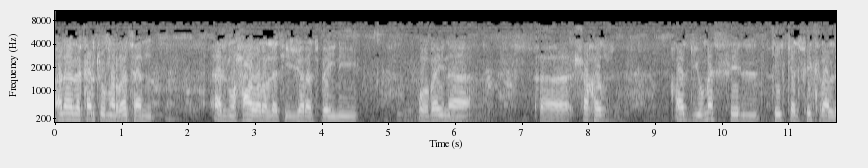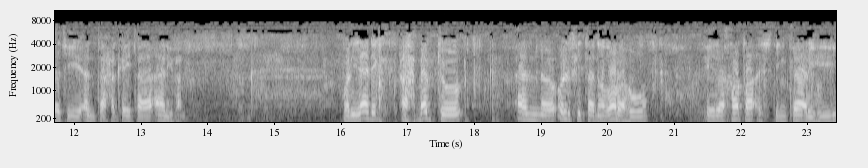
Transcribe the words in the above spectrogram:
أنا ذكرت مرة المحاورة التي جرت بيني وبين آه، شخص قد يمثل تلك الفكرة التي أنت حكيتها آنفا. ولذلك أحببت أن ألفت نظره إلى خطأ استنكاره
